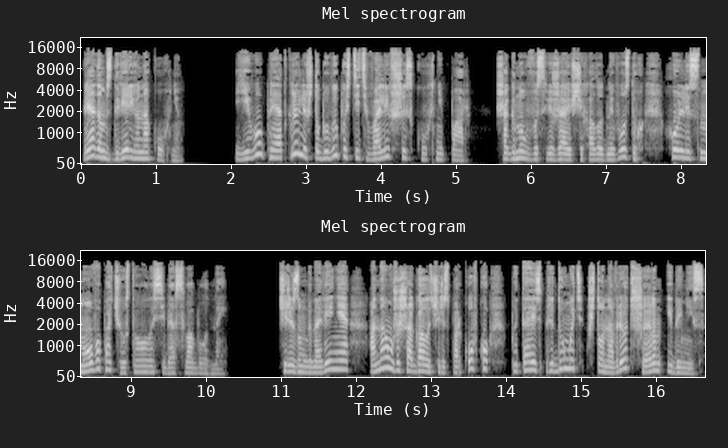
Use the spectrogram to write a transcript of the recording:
рядом с дверью на кухню. Его приоткрыли, чтобы выпустить валивший с кухни пар. Шагнув в освежающий холодный воздух, Холли снова почувствовала себя свободной. Через мгновение она уже шагала через парковку, пытаясь придумать, что наврет Шерон и Денис.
